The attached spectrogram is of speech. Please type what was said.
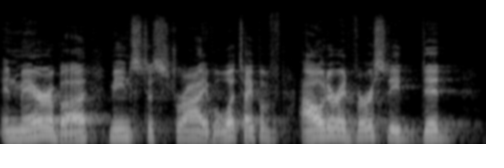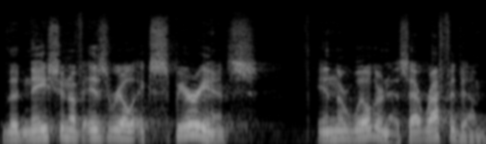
And Meribah means to strive. Well, what type of outer adversity did the nation of Israel experience in the wilderness at Rephidim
